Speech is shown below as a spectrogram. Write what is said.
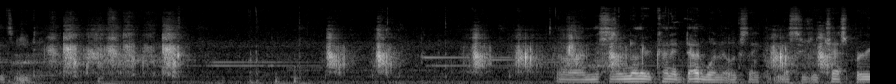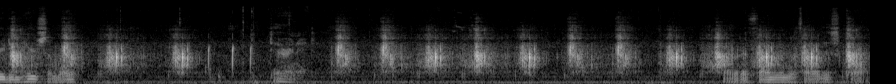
Let's eat. Um, this is another kind of dud one that looks like, unless there's a chest buried in here somewhere. Darn it. How would I find one with all this crap?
